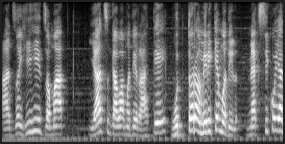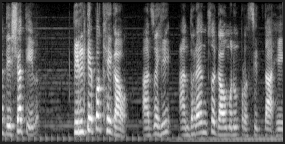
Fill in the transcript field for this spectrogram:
आजही ही जमात याच गावामध्ये राहते. उत्तर अमेरिकेमधील मॅक्सिको या देशातील टिलटेपक हे गाव आजही आंधळ्यांचं गाव म्हणून प्रसिद्ध आहे.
